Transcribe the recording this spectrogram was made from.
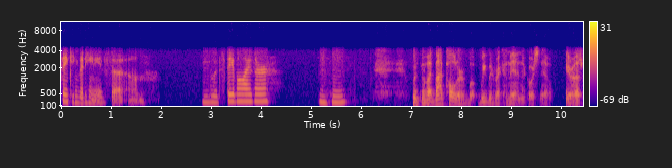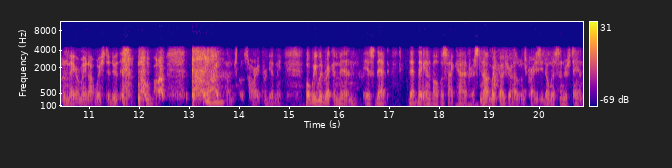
thinking that he needs the um mood stabilizer. Mhm. With by bipolar, what we would recommend, of course, now your husband may or may not wish to do this. I'm so sorry, forgive me. What we would recommend is that that they involve a psychiatrist, not because your husband's crazy, don't misunderstand,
